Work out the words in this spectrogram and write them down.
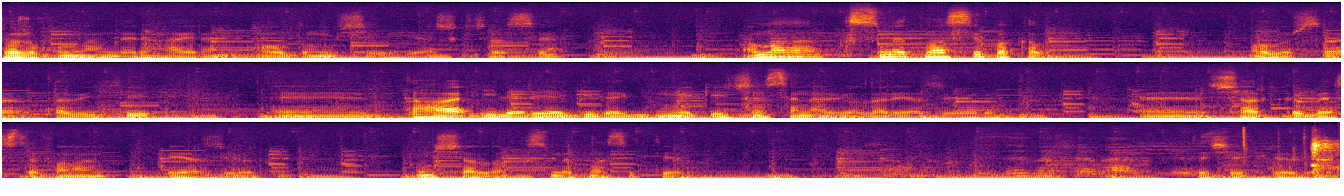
çocukluğumdan beri hayran olduğum bir şeydi açıkçası. Ama kısmet nasip bakalım. Olursa tabii ki e, daha ileriye gidebilmek için senaryolar yazıyorum. E, şarkı, beste falan yazıyorum. İnşallah kısmet nasip diyelim. İnşallah. Biz de başarılar diliyoruz. Teşekkür ederim.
